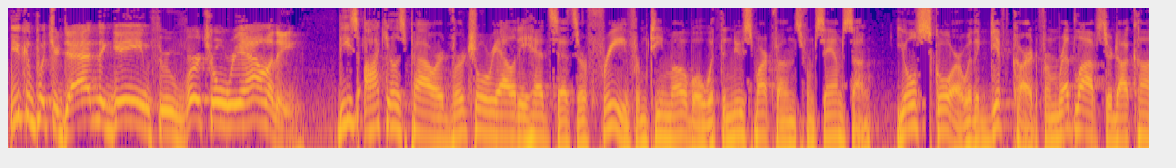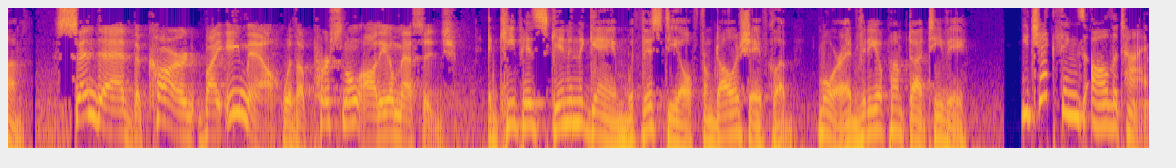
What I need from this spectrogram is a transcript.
You can put your dad in the game through virtual reality. These Oculus powered virtual reality headsets are free from T Mobile with the new smartphones from Samsung. You'll score with a gift card from redlobster.com. Send dad the card by email with a personal audio message. And keep his skin in the game with this deal from Dollar Shave Club. More at videopump.tv. You check things all the time,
